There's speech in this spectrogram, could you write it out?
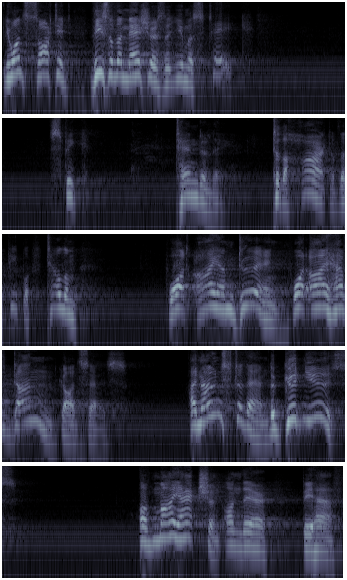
You want sorted, these are the measures that you must take. Speak tenderly to the heart of the people. Tell them what I am doing, what I have done, God says. Announce to them the good news of my action on their behalf.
